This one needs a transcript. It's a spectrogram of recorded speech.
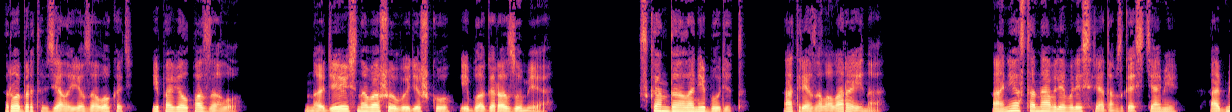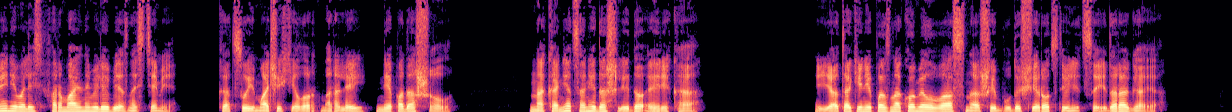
Роберт взял ее за локоть и повел по залу. «Надеюсь на вашу выдержку и благоразумие». «Скандала не будет», — отрезала Лорейна. Они останавливались рядом с гостями, обменивались формальными любезностями. К отцу и мачехе лорд Марлей не подошел. Наконец они дошли до Эрика. «Я так и не познакомил вас с нашей будущей родственницей, дорогая».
